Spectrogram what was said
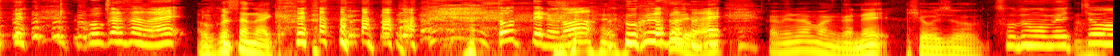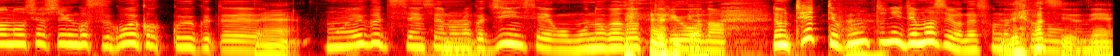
た。動かさない。動かさないか撮ってるの？動かさない？ね。カメラマンがね表情。そうでもめっちゃあの写真がすごいかっこよくて、ね。もう江口先生のなんか人生を物語ってるような、でも手って本当に出ますよねその人の。出ますよね。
